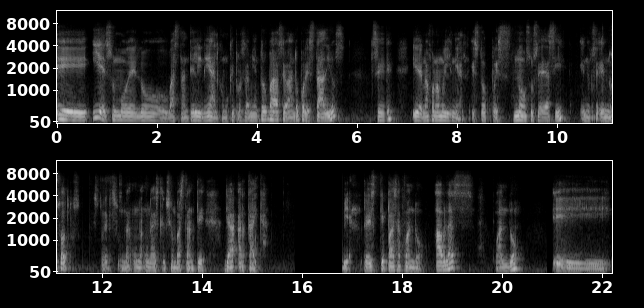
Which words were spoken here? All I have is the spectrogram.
eh, y es un modelo bastante lineal, como que el procesamiento va, se va dando por estadios, ¿sí? y de una forma muy lineal. Esto pues no sucede así en, en nosotros. Esto es una, una, una, descripción bastante ya arcaica. Bien, entonces, ¿qué pasa cuando hablas? Cuando eh,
